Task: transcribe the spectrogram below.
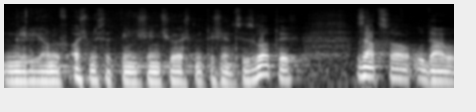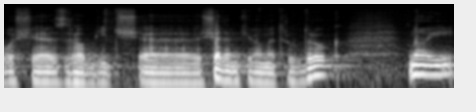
milionów 858 tysięcy złotych, za co udało się zrobić 7 kilometrów dróg, no i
